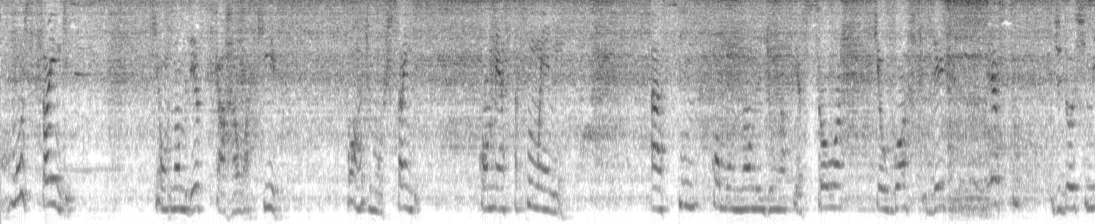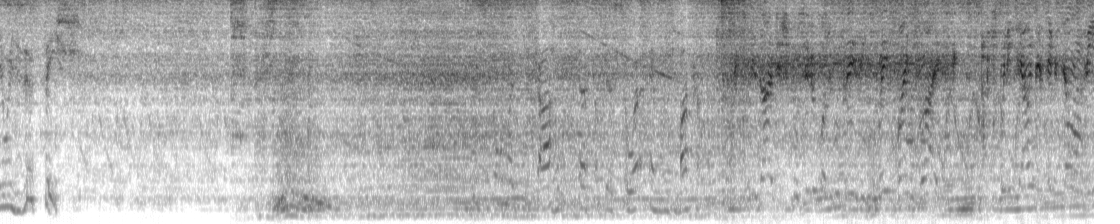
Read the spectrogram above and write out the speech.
Mustang, que é o nome desse carrão aqui, Ford Mustang, começa com M, assim como o nome de uma pessoa que eu gosto desde o começo de 2016. Como esse carro, essa pessoa é muito bacana. Don't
